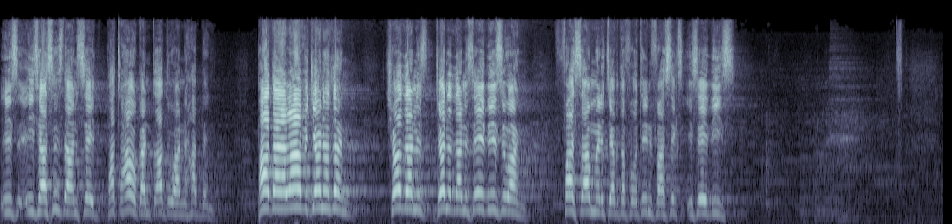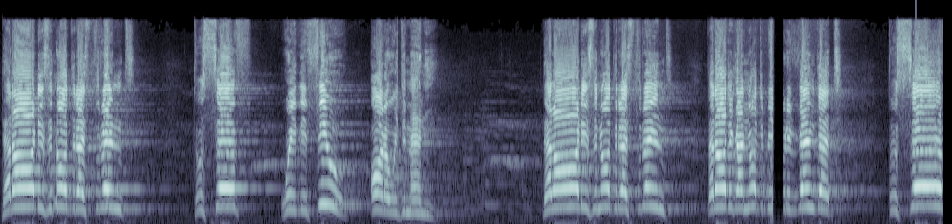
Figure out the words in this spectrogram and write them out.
is his assistant said, "But how can that one happen?" But I love Jonathan. Jonathan, Jonathan said this one. First Samuel chapter 14, verse 6, he said this. The Lord is not restrained to save with the few or with many. The Lord is not restrained. The Lord cannot be prevented to save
